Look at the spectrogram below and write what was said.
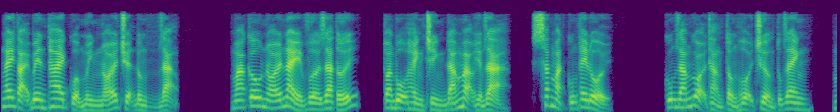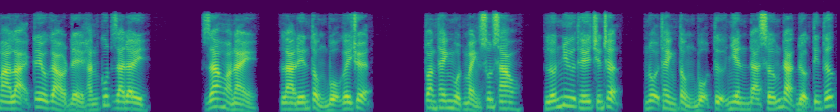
ngay tại bên tai của mình nói chuyện đồng dạng. Mà câu nói này vừa ra tới, toàn bộ hành trình đám mạo hiểm giả, sắc mặt cũng thay đổi cũng dám gọi thẳng tổng hội trưởng tục danh, mà lại kêu gào để hắn cút ra đây. Gia hỏa này là đến tổng bộ gây chuyện. Toàn thành một mảnh xôn xao, lớn như thế chiến trận, nội thành tổng bộ tự nhiên đã sớm đạt được tin tức.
